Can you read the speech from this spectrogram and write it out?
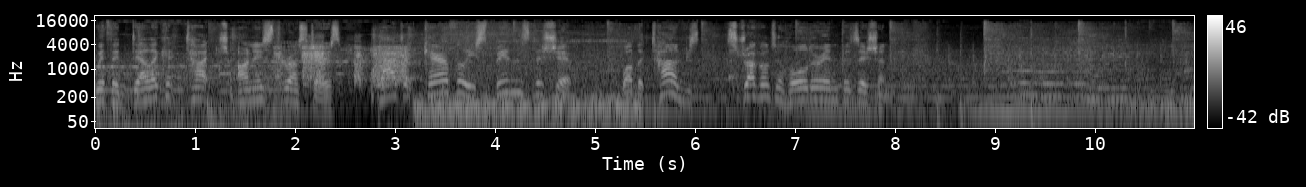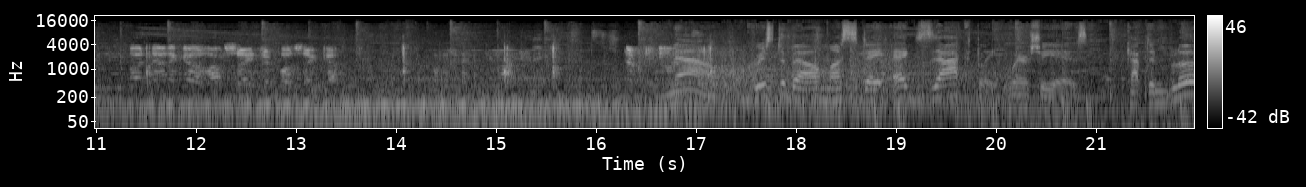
With a delicate touch on his thrusters, Patrick carefully spins the ship, while the tugs struggle to hold her in position. Now to go alongside the Fonseca. Now, Cristobal must stay exactly where she is. Captain Bleu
